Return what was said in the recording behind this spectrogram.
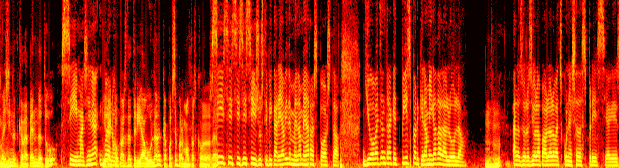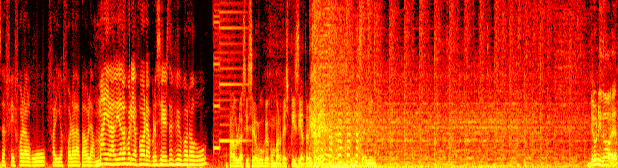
Imagina't que depèn de tu Sí, imagina... i bueno, de cop has de triar una, que pot ser per moltes coses, eh? Sí, sí, sí, sí, sí, justificaria evidentment la meva resposta. Jo vaig entrar a aquest pis perquè era amiga de la Lola. Mhm. Aleshores jo la Paula la vaig conèixer després. Si hagués de fer fora algú, faria fora la Paula. Mai a la vida la faria fora, però si hagués de fer fora algú... Paula, si sé algú que comparteix pis ja t'avisaré. Seguim. Déu-n'hi-do, eh?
